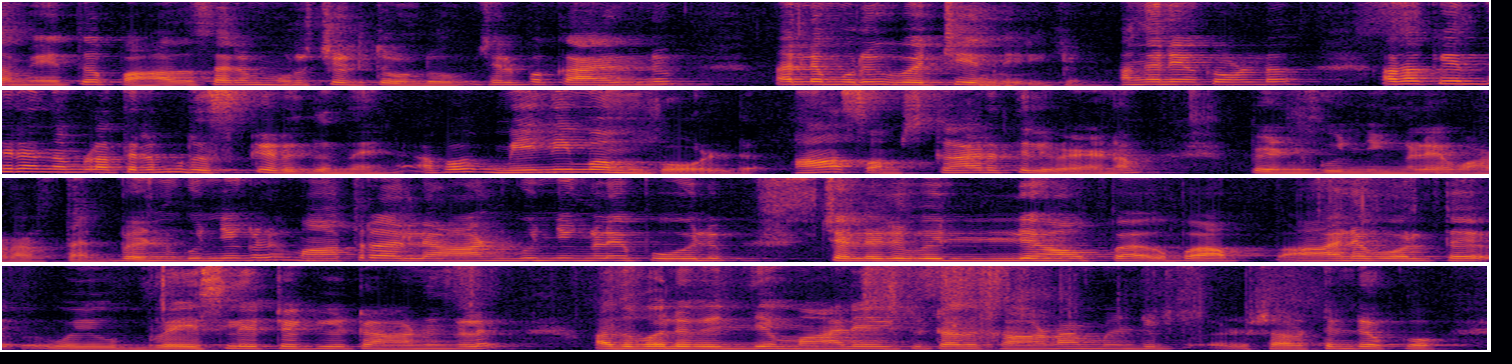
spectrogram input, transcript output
സമയത്ത് പാദസരം മുറിച്ചെടുത്തുകൊണ്ട് പോകും. ചിലപ്പോൾ കാലിനും നല്ല മുറിവ് പറ്റിയെന്നിരിക്കും. അങ്ങനെയൊക്കെ ഉള്ളത് അതൊക്കെ എന്തിനാണ് നമ്മൾ അത്തരം റിസ്ക് എടുക്കുന്നത് അപ്പോൾ മിനിമം ഗോൾഡ്. ആ സംസ്കാരത്തിൽ വേണം പെൺകുഞ്ഞുങ്ങളെ വളർത്താൻ. പെൺകുഞ്ഞുങ്ങളെ മാത്രമല്ല ആൺകുഞ്ഞുങ്ങളെ പോലും ചിലർ വലിയ ആന പോലത്തെ ബ്രേസ്ലെറ്റൊക്കെ ഇട്ട് ആണുങ്ങൾ അതുപോലെ വലിയ മാലയൊക്കെ അത് കാണാൻ വേണ്ടി ഷർട്ടിന്റെ ഒക്കെ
